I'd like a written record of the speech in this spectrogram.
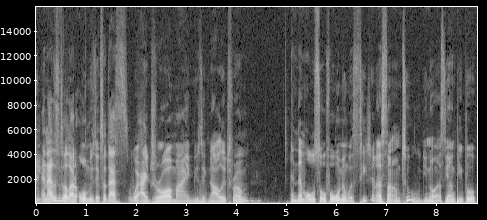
and I listen to a lot of old music. So that's where I draw my music knowledge from. Mm-hmm. And them old soulful women was teaching us something too. You know, us young people,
